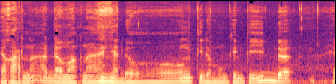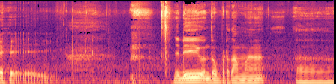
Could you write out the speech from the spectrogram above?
ya karena ada maknanya dong tidak mungkin tidak. Hehe jadi untuk pertama uh,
